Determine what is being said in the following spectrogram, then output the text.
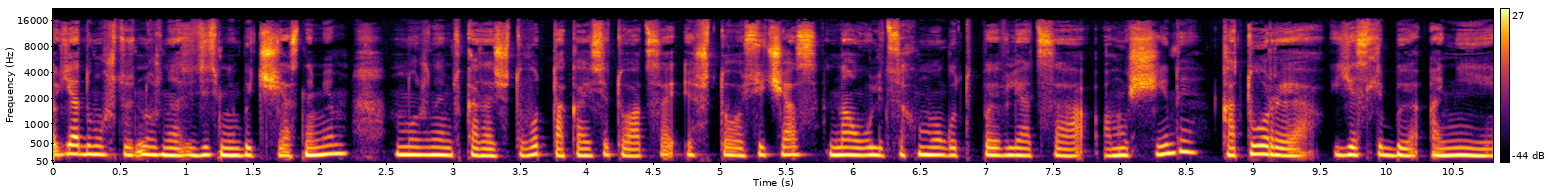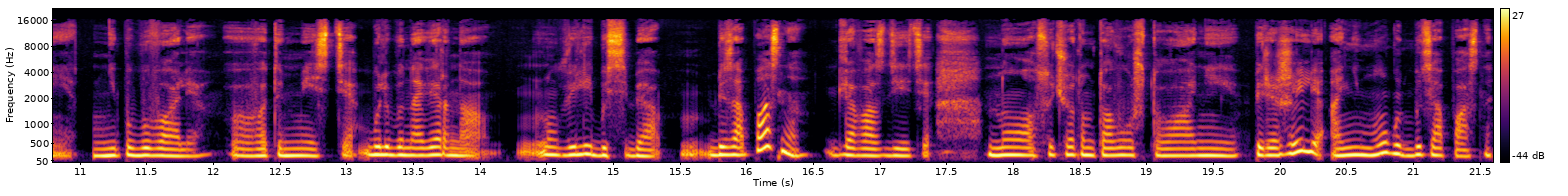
Я думаю, что нужно с детьми быть честными. Нужно им сказать, что вот такая ситуация, и что сейчас на улицах могут появляться мужчины, которые, если бы они не побывали в этом месте, были бы, наверное, ну, вели бы себя безопасно для вас, дети, но с учетом того, что они пережили, они могут быть опасны.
